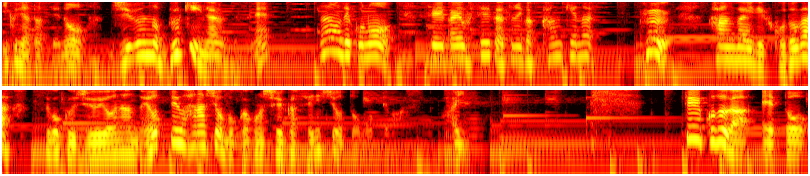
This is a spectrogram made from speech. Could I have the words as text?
いくにあたっての自分の武器になるんですね。なので、この正解不正解はとにかく関係ないく考えていくことがすごく重要なんだよっていう話を僕はこの就活生にしようと思ってます。はい。ということが、えっと、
